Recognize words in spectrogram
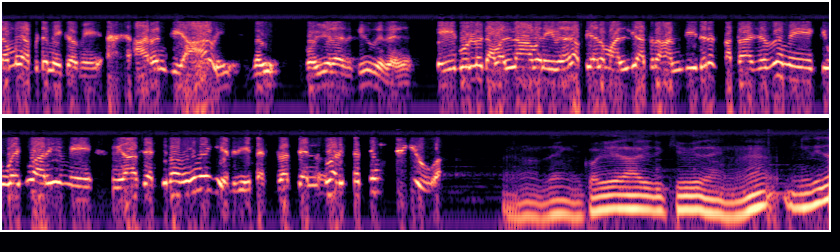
තමයි අපිට මේක මේ ආරංචි ආවේ. කොයි වෙලාවද කිව්වේ දැන්? ඒගොල්ලෝ දවල් ආවනේ වෙලාවට අපි යන මල්ලි අතර හන්දියේදර කතා කරලා මේ කිව්වා කිව්වා හරි මේ විනාශයක් වෙනවා මෙහෙම කියලා. මේ පැත්තට යන්න දුවා අනිත් පැත්තෙන් කිව්වා. දැන් කොයි වෙලාවෙද කිව්වේ දැන් නිදිද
